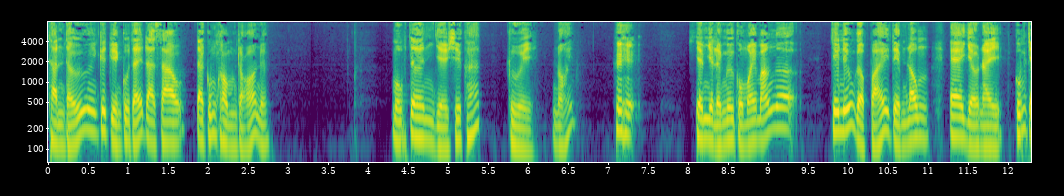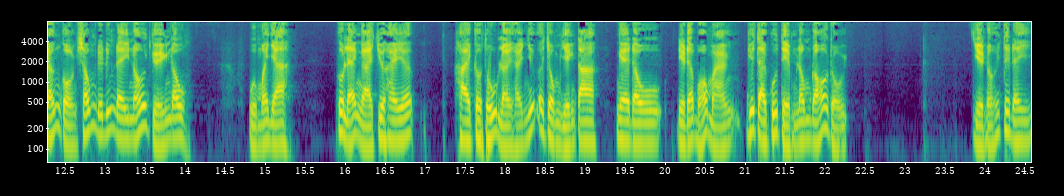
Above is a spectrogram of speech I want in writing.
Thành thử cái chuyện cụ thể ra sao ta cũng không rõ nữa. Một tên vệ sĩ khác cười, nói Xem như là ngươi còn may mắn á. Chứ nếu gặp phải Tiềm Long, e giờ này cũng chẳng còn sống để đứng đây nói chuyện đâu. Quần Mã Gia, có lẽ ngài chưa hay á. Hai cầu thủ lợi hại nhất ở trong viện ta, nghe đầu đều đã bỏ mạng dưới tay của tiệm Long đó rồi. Vừa nói tới đây,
